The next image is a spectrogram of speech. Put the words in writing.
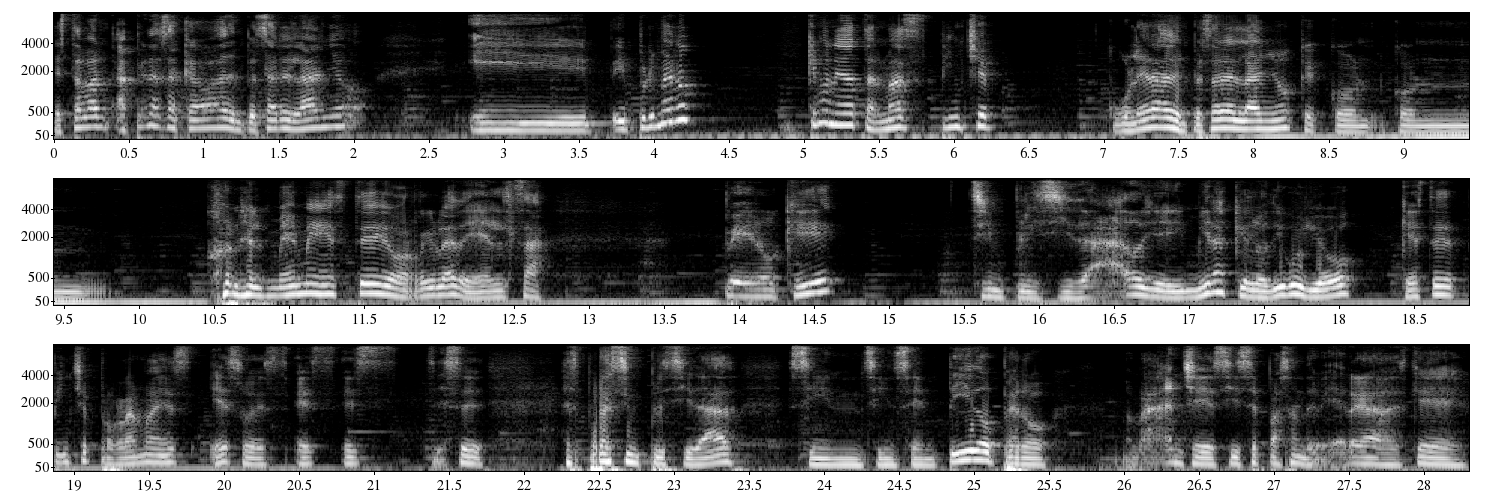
estaban, apenas acababa de empezar el año? Y, y primero, qué manera tan más pinche culera de empezar el año que con, con, con el meme este horrible de Elsa. Pero qué simplicidad, oye, y mira que lo digo yo, que este pinche programa es eso, es, es, es, es, es pura simplicidad, sin, sin sentido, pero no manches, sí se pasan de verga, es que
